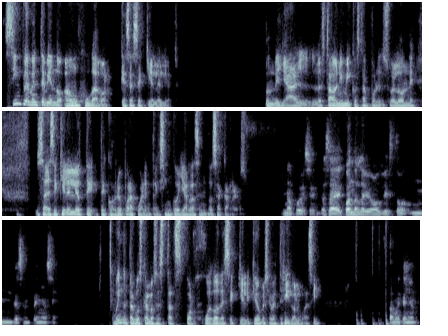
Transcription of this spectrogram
simplemente viendo a un jugador, que es Ezequiel Elliott, donde ya el, estado anímico está por el suelo, donde, o sea, Ezequiel Elliott te, te corrió para 45 yardas en 12 acarreos. No puede ser. O sea, ¿cuándo le habíamos visto un desempeño así? Voy a intentar buscar los stats por juego de Ezequiel y quiero ver si había tenido algo así. Está muy cañón.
